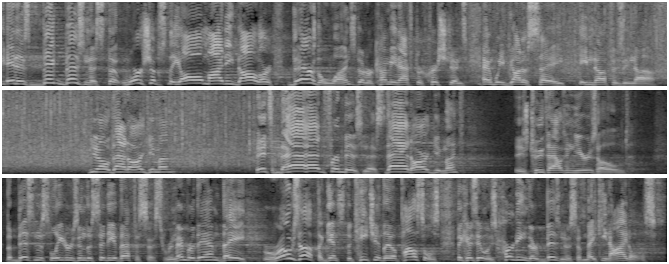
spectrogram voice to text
It is big business that worships the almighty dollar. They're the ones that are coming after Christians, and we've got to say, enough is enough. You know that argument? It's bad for business. That argument is 2,000 years old. The business leaders in the city of Ephesus, remember them? They rose up against the teaching of the apostles because it was hurting their business of making idols.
